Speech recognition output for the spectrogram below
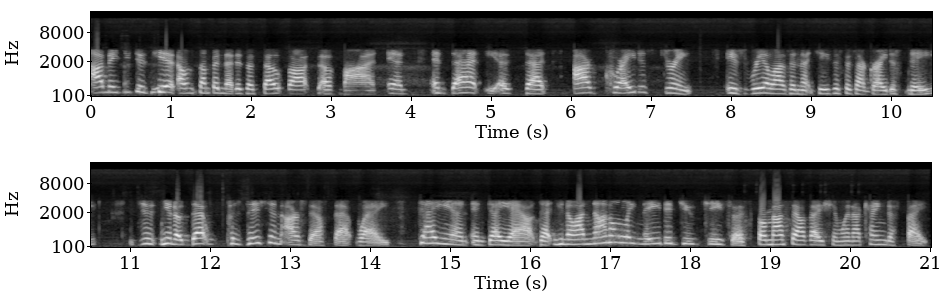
I mean, you just hit on something that is a soapbox of mine. And, and that is that our greatest strength is realizing that Jesus is our greatest need. You know, that position ourselves that way day in and day out that, you know, I not only needed you, Jesus, for my salvation when I came to faith,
